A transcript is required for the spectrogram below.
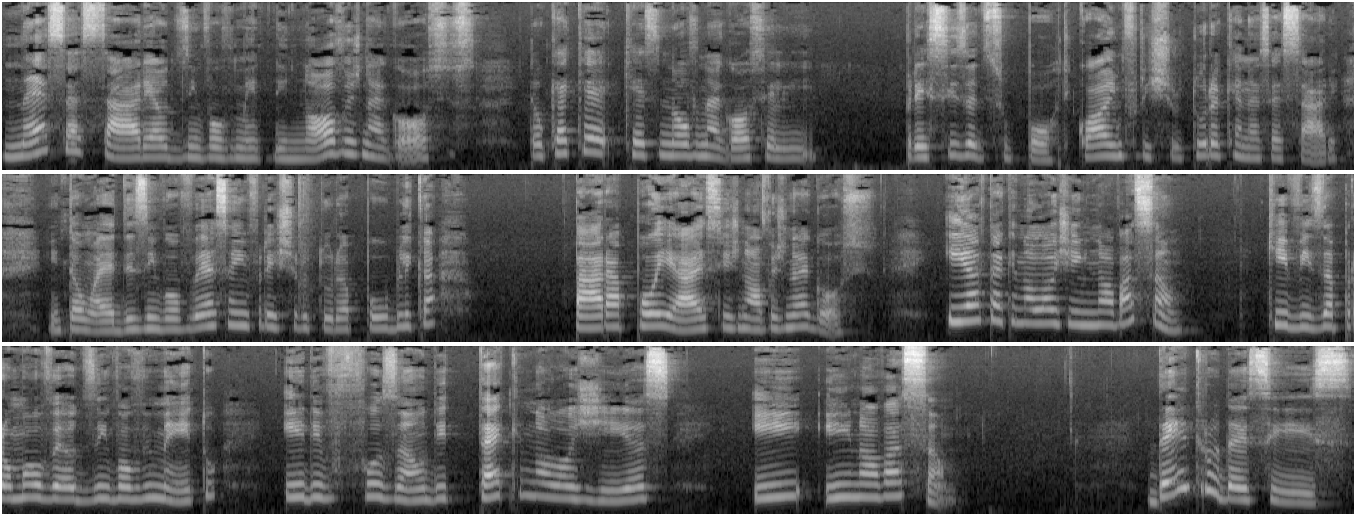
necessária ao desenvolvimento de novos negócios. Então, o que é que, que esse novo negócio ele precisa de suporte? Qual a infraestrutura que é necessária? Então, é desenvolver essa infraestrutura pública para apoiar esses novos negócios e a tecnologia e inovação, que visa promover o desenvolvimento e difusão de tecnologias e inovação. Dentro desses,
